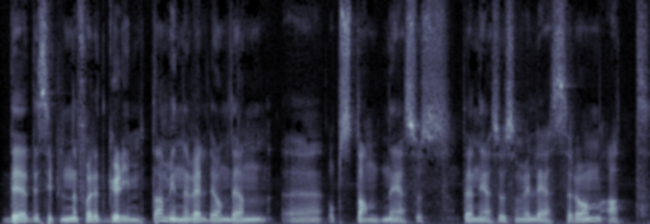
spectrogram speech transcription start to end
Det disiplene får et glimt av, minner veldig om den eh, oppstandende Jesus. Den Jesus som vi leser om at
